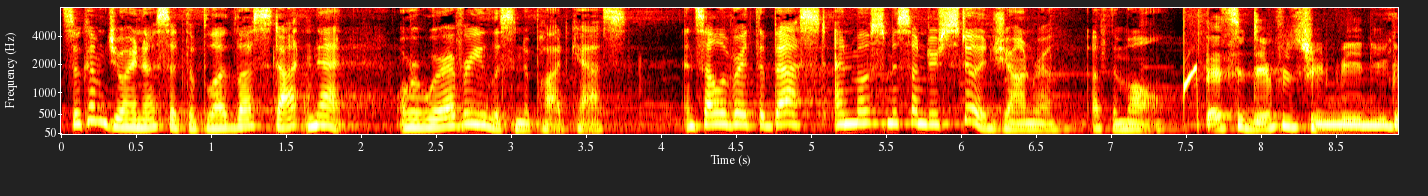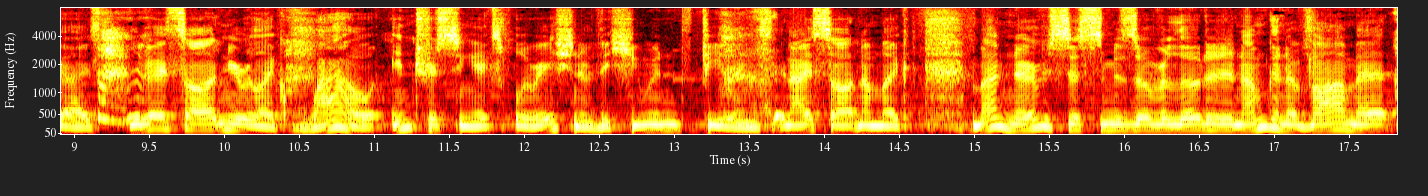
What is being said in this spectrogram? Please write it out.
So come join us at thebloodlust.net or wherever you listen to podcasts and celebrate the best and most misunderstood genre of them all. That's the difference between me and you guys. You guys saw it and you were like, wow, interesting exploration of the human feelings. And I saw it and I'm like, my nervous system is overloaded and I'm going to vomit.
